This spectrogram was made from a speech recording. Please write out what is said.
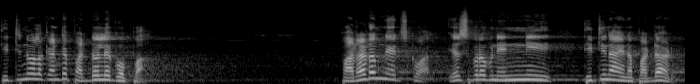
తిట్టిన వాళ్ళకంటే పడ్డోళ్ళే గొప్ప. పడడం నేర్చుకోవాలి. యేసుప్రభుని ఎన్ని తిట్టిన ఆయన పడ్డాడు.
